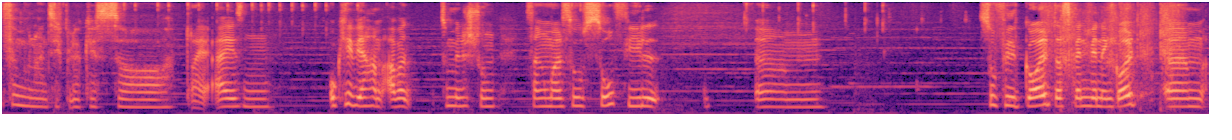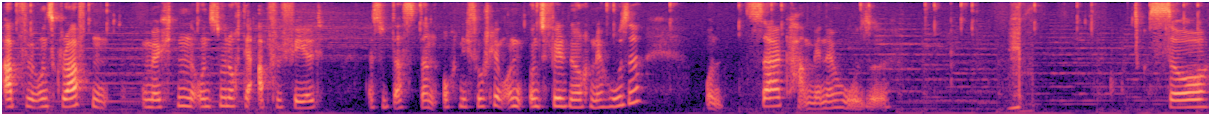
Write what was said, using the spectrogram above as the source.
95 Blöcke, so, drei Eisen. Okay, wir haben aber zumindest schon, sagen wir mal so, so viel, ähm, so viel Gold, dass wenn wir einen Goldapfel ähm, uns craften möchten, uns nur noch der Apfel fehlt. Also das dann auch nicht so schlimm. Und uns fehlt nur noch eine Hose. Und zack, haben wir eine Hose. So,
